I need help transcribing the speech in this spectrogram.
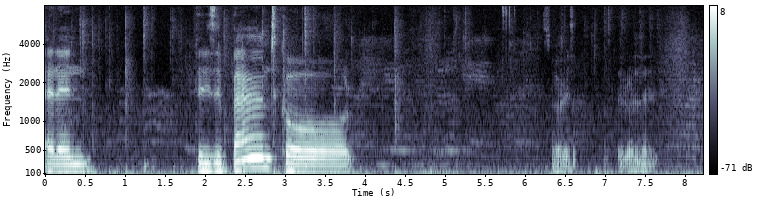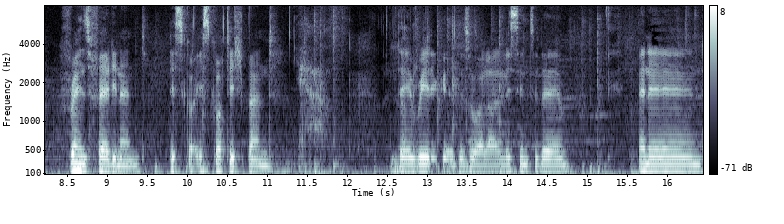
and then there is a band called sorry, what was it? Franz Ferdinand, the Sc- a Scottish band. Yeah. They're really good as well. I listen to them, and then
